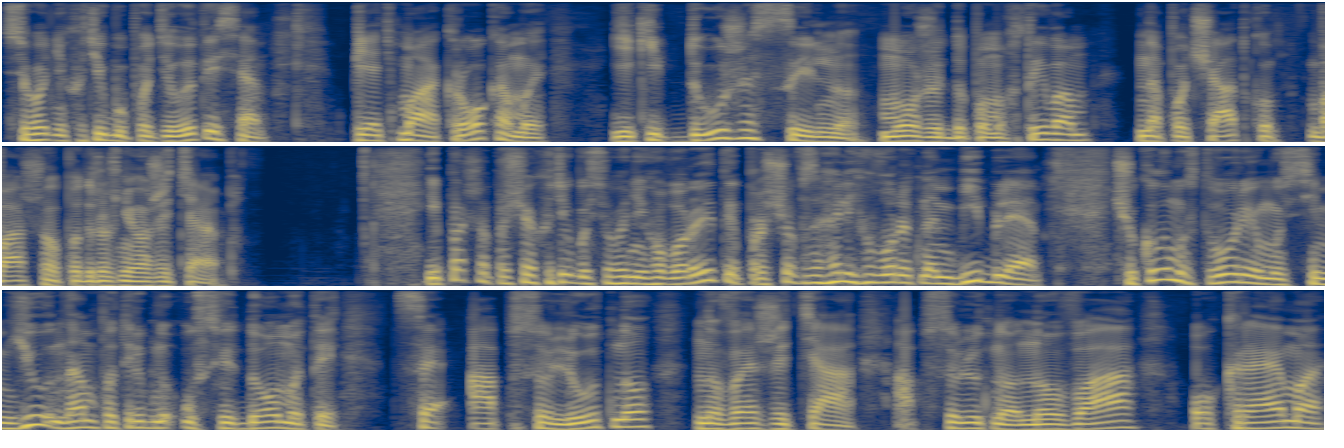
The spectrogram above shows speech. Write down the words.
Сьогодні хотів би поділитися п'ятьма кроками, які дуже сильно можуть допомогти вам на початку вашого подружнього життя. І перше, про що я хотів би сьогодні говорити, про що взагалі говорить нам Біблія, що коли ми створюємо сім'ю, нам потрібно усвідомити це абсолютно нове життя, абсолютно нова окрема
